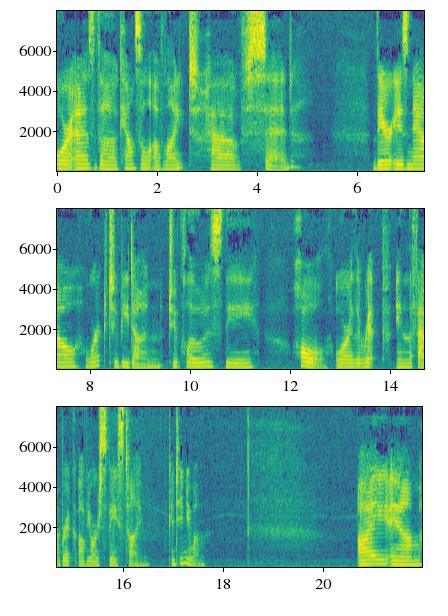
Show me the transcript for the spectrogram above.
for as the Council of Light have said, there is now work to be done to close the hole or the rip in the fabric of your space time continuum. I am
